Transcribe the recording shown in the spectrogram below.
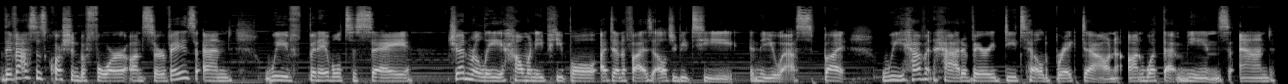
They've asked this question before on surveys, and we've been able to say generally how many people identify as LGBT in the US, but we haven't had a very detailed breakdown on what that means and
